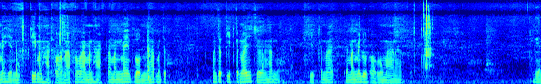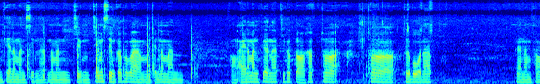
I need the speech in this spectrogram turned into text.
ไม่เห็นที่มันหักออกนะเพราะว่ามันหักแล้วมันไม่หล่นนะครับ มันจะมันจะติดกันไว้เฉยๆนะครับติดกันไว้ แต่มันไม่หลุดออกลงมานะครับเห็นแค่น้ำมันซึมนะครับ น้ำมันซึมที่มันซึมก็เพราะว่ามันเป็นน้ำมันของไอ้น้ำมันเครื่องนะครับ ที่เขาต่อเข้าท่อท่อเทอร์โบนะครับ เพื่อนำเข้า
